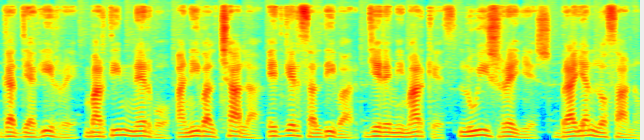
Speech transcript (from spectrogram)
Gat Aguirre, Martín Nervo, Aníbal Chala, Edgar Zaldívar, Jeremy Márquez, Luis Luis Reyes, Brian Lozano,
